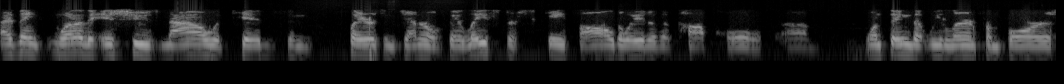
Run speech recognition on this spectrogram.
I think one of the issues now with kids and players in general they lace their skates all the way to the top hole. Um, one thing that we learned from Boris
